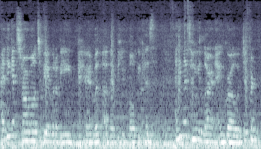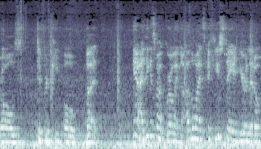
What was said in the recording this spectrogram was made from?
I think it's normal to be able to be paired with other people because I think that's how you learn and grow. Different roles, different people, but yeah, I think it's about growing. Otherwise, if you stay in your little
